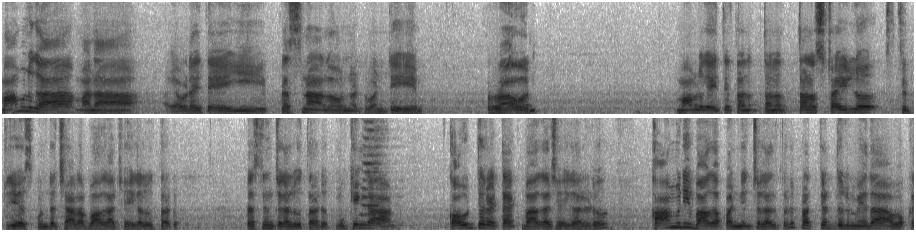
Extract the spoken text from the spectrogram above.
మామూలుగా మన ఎవడైతే ఈ ప్రశ్నలో ఉన్నటువంటి రావణ్ మామూలుగా అయితే తన తన తన స్టైల్లో స్క్రిప్ట్ చేసుకుంటే చాలా బాగా చేయగలుగుతాడు ప్రశ్నించగలుగుతాడు. ముఖ్యంగా కౌంటర్ అటాక్ బాగా చేయగలడు కామెడీ బాగా పండించగలుగుతాడు ప్రత్యర్థుల మీద ఒక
